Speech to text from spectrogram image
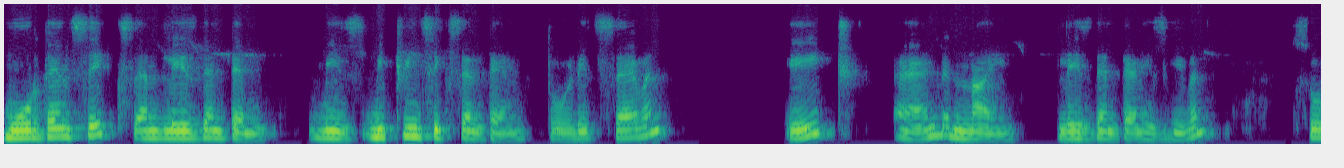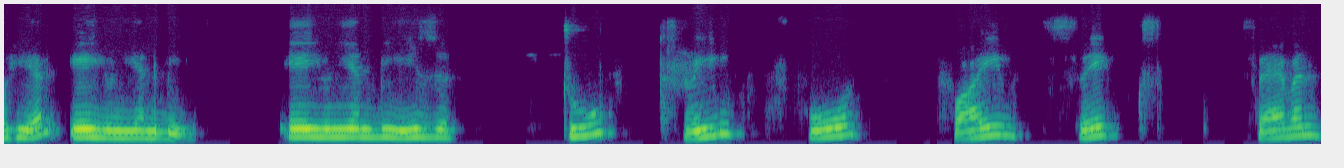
more than 6 and less than 10 means between 6 and 10 so it is 7 8 and 9 less than 10 is given so here a union b a union b is 2 3 4 5 6 7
